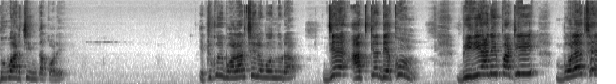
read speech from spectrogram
দুবার চিন্তা করে। এটুকুই বলার ছিল বন্ধুরা। যে আজকে দেখুন, বিরিয়ানি পার্টি বলেছে,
